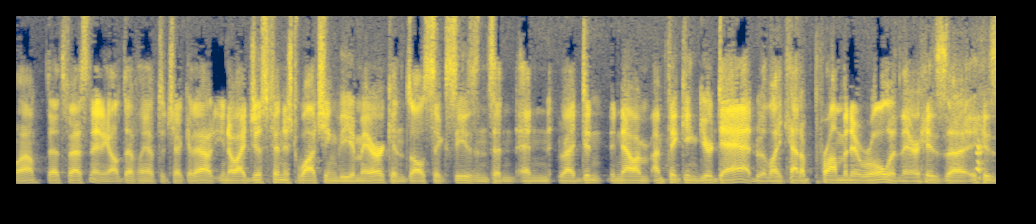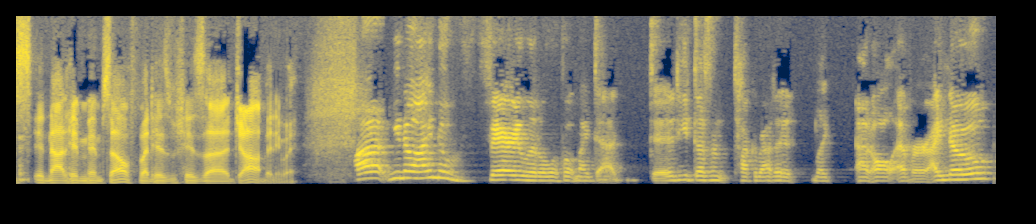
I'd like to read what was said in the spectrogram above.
Wow, that's fascinating. I'll definitely have to check it out. You know, I just finished watching The Americans, all six seasons, and and I didn't. And now I'm I'm thinking your dad like had a prominent role in there. His uh his not him himself, but his his uh job anyway. Uh, you know, I know very little of what my dad did. He doesn't talk about it like at all ever. I know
